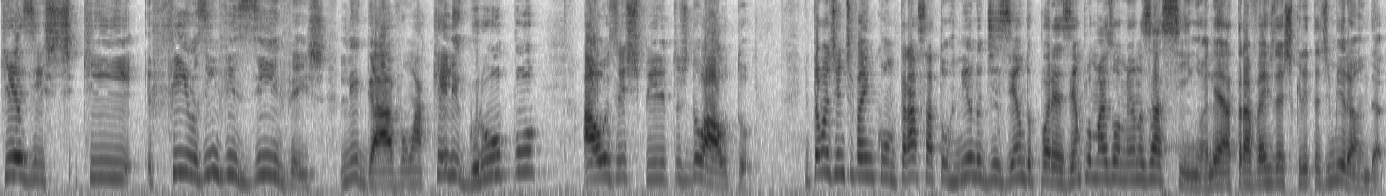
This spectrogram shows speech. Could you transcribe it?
que, existe, que fios invisíveis ligavam aquele grupo aos espíritos do alto. Então a gente vai encontrar Saturnino dizendo, por exemplo, mais ou menos assim, olha, através da escrita de Miranda.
